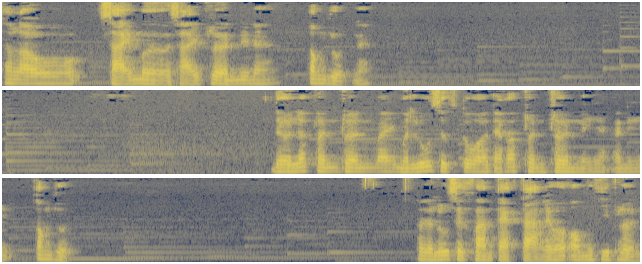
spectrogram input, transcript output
ถ้าเราสายเมอสายเพลินนี่นะ ต้องหยุดนะ เดินแล้วเพลินเพลินไปเหมือนรู้สึกตัว แต่ก็เพลินเพลินอย่างเงี้ยอันนี้ต้องหยุด เราจะรู้สึกความแตกต่างเลยว่าอ๋อเมื่อกี้เพลิน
